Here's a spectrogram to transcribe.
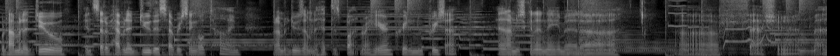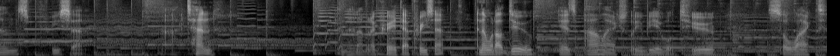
what I'm going to do instead of having to do this every single time, what I'm going to do is I'm going to hit this button right here and create a new preset, and I'm just going to name it uh, fashion men's preset. Uh, 10 and then I'm going to create that preset. And then what I'll do is I'll actually be able to select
